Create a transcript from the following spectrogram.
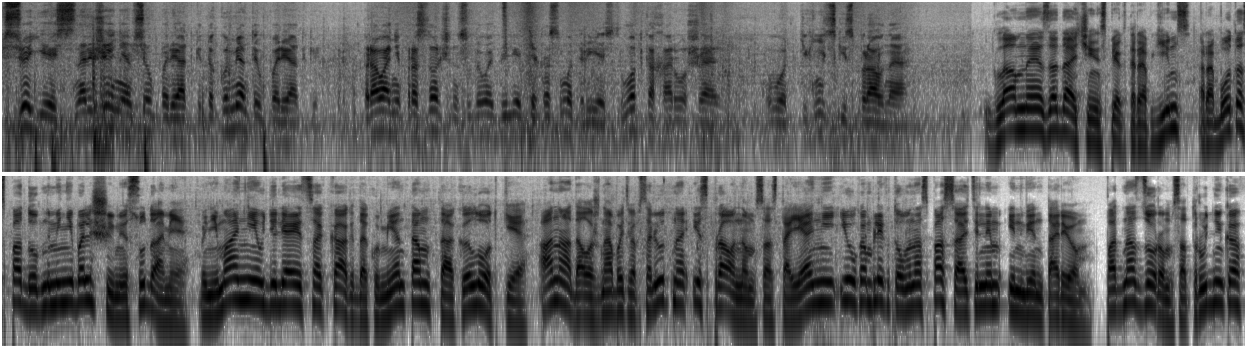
все есть, снаряжение все в порядке, документы в порядке. Права не просрочены, судовой билет, техосмотр есть, лодка хорошая, вот, технически исправная. Главная задача инспекторов ГИМС – работа с подобными небольшими судами. Внимание уделяется как документам, так и лодке. Она должна быть в абсолютно исправном состоянии и укомплектована спасательным инвентарем. Под надзором сотрудников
